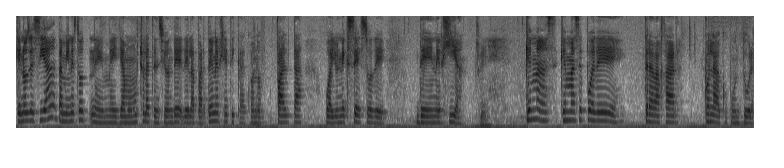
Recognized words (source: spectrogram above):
que nos decía, también esto me llamó mucho la atención de, de la parte energética, cuando falta o hay un exceso de de energía. Sí. ¿Qué más? ¿Qué más se puede trabajar con la acupuntura?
